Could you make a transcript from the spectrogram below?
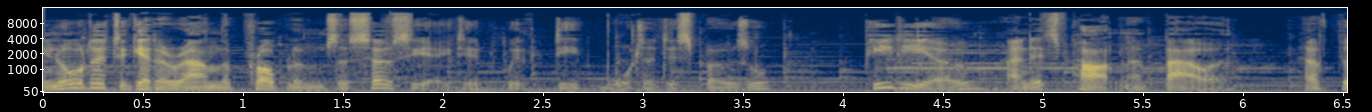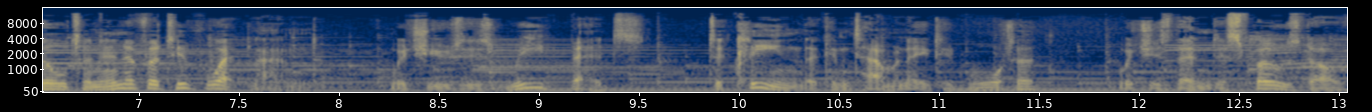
In order to get around the problems associated with deep water disposal, PDO and its partner Bauer have built an innovative wetland which uses reed beds to clean the contaminated water, which is then disposed of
